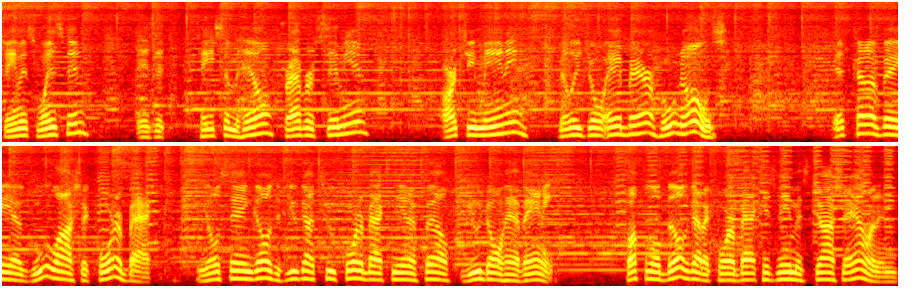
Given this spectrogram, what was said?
Jameis Winston, is it Taysom Hill, Trevor Siemian, Archie Manning, Billy Joe Hebert? Who knows? It's kind of a, a goulash at quarterback. The old saying goes, if you got two quarterbacks in the NFL, you don't have any. Buffalo Bills got a quarterback. His name is Josh Allen, and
